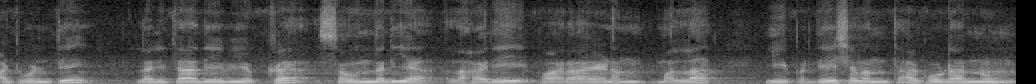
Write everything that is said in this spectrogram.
అటువంటి లలితాదేవి యొక్క సౌందర్య లహరి పారాయణం వల్ల ఈ ప్రదేశమంతా కూడాను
